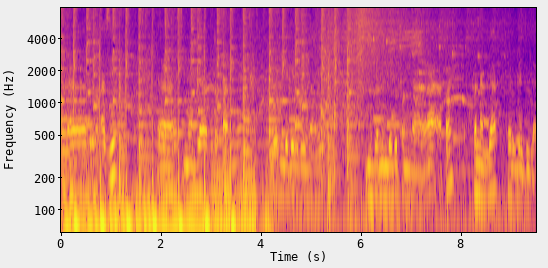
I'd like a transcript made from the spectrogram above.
Eh, terima kasih. Eh, semoga ke depannya menjadi lebih baik. semoga menjadi penggala apa penegak Garuda juga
